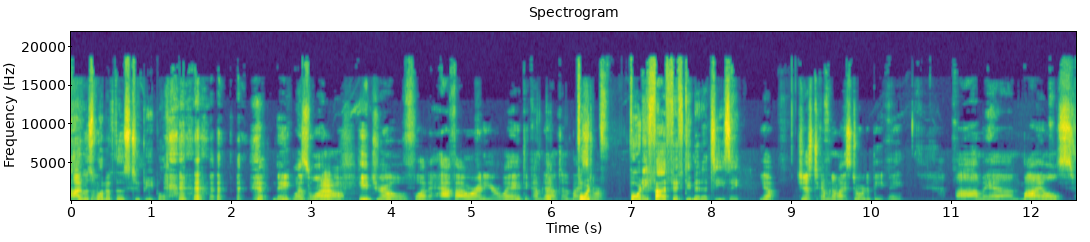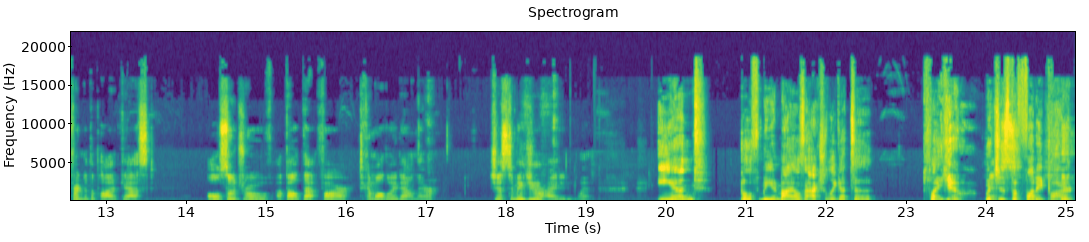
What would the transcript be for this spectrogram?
I was one of those two people. Nate was one. Wow. He drove, what, a half hour out of your way to come down Like to my 40 store? 45, 50 minutes easy. Yep, just to come to my store to beat me. Um, and Miles, friend of the podcast, also drove about that far to come all the way down there just to make Mhm. sure I didn't win. And both me and Miles actually got to play you, which is the funny part.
